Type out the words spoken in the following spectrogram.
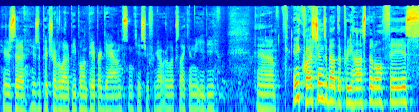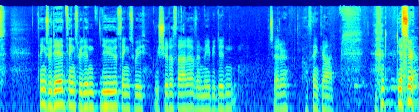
Here's a, here's a picture of a lot of people in paper gowns, in case you forgot what it looks like in the ED. Um, any questions about the pre hospital phase? Things we did, things we didn't do, things we, we should have thought of and maybe didn't, etc. Oh, thank God. yes, sir.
